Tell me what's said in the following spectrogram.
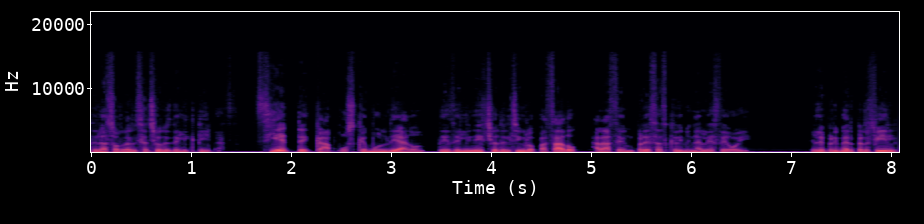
de las organizaciones delictivas, siete capos que moldearon desde el inicio del siglo pasado a las empresas criminales de hoy. En el primer perfil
